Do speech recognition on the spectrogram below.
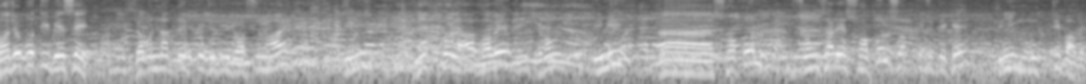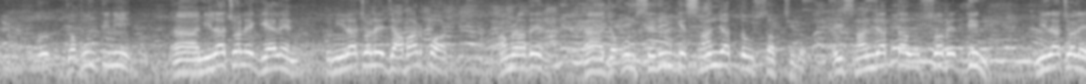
গজপতি বেশে জগন্নাথ দেবকে যদি দর্শন হয়, তিনি মোক্ষ লাভ হবে এবং তিনি সকল সংসারের সকল সব কিছু থেকে তিনি মুক্তি পাবেন। তো যখন তিনি নীলাচলে গেলেন, তো নীলাচলে যাবার পর আমাদের যখন সেদিনকে সানযাত্রা উৎসব ছিল, এই সানযাত্রা উৎসবের দিন নীলাচলে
